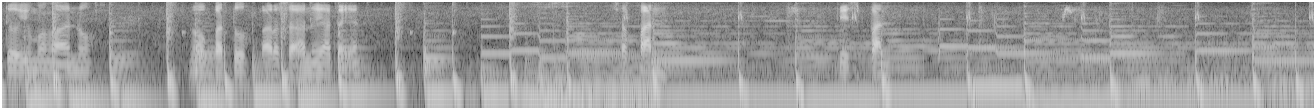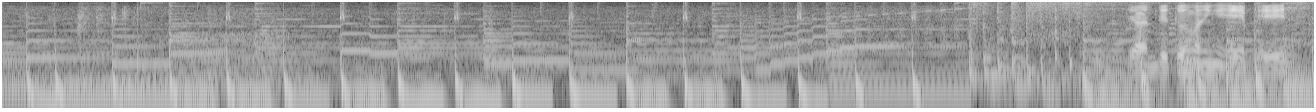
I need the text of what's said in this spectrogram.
ito yung mga ano no bato para sa ano yata yan. Sa pan. Fish pan. Yan dito naman yung AFS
